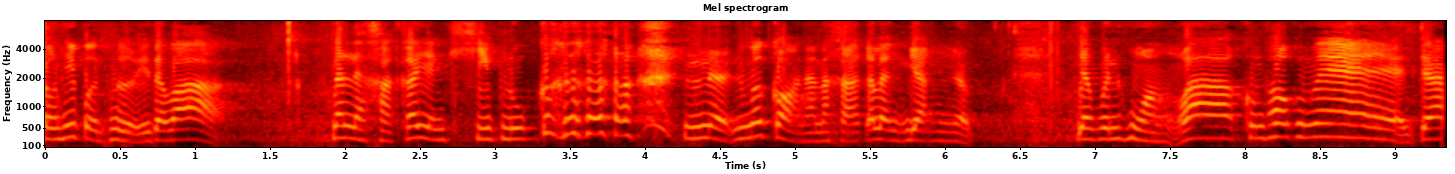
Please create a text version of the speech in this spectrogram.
ตรงที่เปิดเผยแต่ว่า นั่นแหละค่ะ ก็ยังคีปลุกเนี่ยเมื่อก่อนนะนะคะก็ยังยังแบบยังเป็นห่วงว่าคุณพ่อคุณแม่จะ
